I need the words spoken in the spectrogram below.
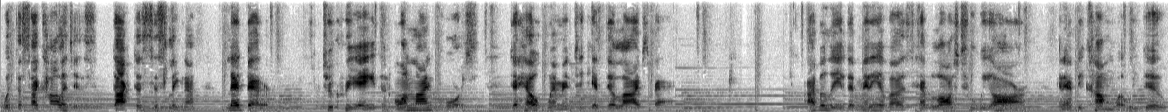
with the psychologist, Dr. Cislina Ledbetter, to create an online course to help women to get their lives back. I believe that many of us have lost who we are and have become what we do.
